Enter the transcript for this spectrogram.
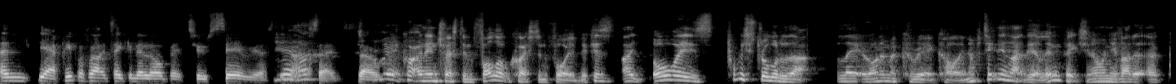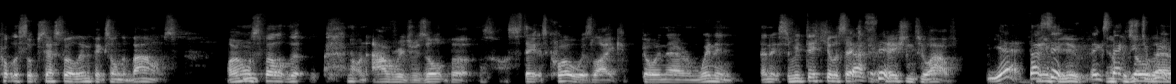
and yeah people started taking it a little bit too serious yeah. in that sense so quite an interesting follow-up question for you because i always probably struggled with that later on in my career colin particularly in like the olympics you know when you've had a, a couple of successful olympics on the bounce I almost mm. felt that not an average result, but status quo was like going there and winning and it's a ridiculous that's expectation it. to have. Yeah, that's it. You. They expect you, know, to go there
